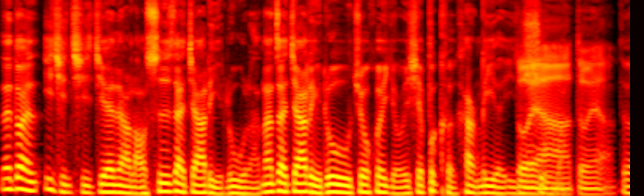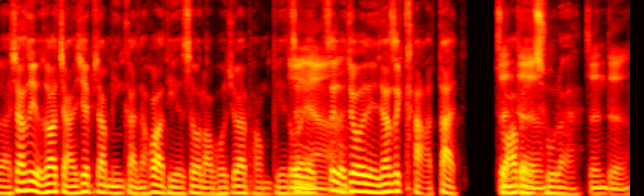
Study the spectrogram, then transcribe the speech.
那段疫情期间啊，老师在家里录了，那在家里录就会有一些不可抗力的因素嘛，对啊，对啊，对吧？像是有时候讲一些比较敏感的话题的时候，老婆就在旁边，这个这个就有点像是卡弹，抓不出来，真的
